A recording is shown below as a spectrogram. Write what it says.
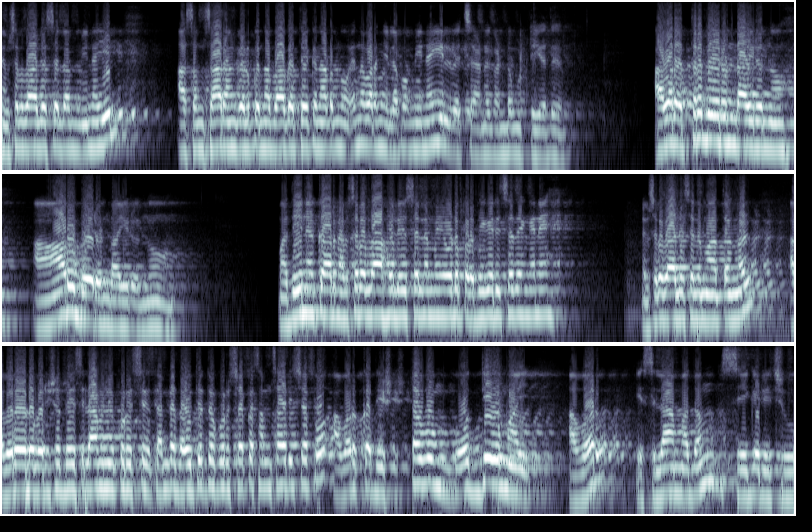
നബി സല്ലല്ലാഹു അലൈഹി വസല്ലം മിനയിൽ ആ സംസാരം കേൾക്കുന്ന ഭാഗത്തേക്ക് നടന്നു എന്ന് പറഞ്ഞില്ല. അപ്പൊ മിനയിൽ വെച്ചാണ് കണ്ടുമുട്ടിയത്. അവർ എത്ര പേരുണ്ടായിരുന്നു? ആറു പേരുണ്ടായിരുന്നു. മദീനക്കാർ നബ്സലാഹു അലൈഹി സ്വലമയോട് പ്രതികരിച്ചത് എങ്ങനെ? നബ്സലാ അലൈഹി സ്വലമാ തങ്ങൾ അവരോട് പരിശുദ്ധ ഇസ്ലാമിനെ കുറിച്ച് തന്റെ ദൗത്യത്തെ കുറിച്ചൊക്കെ സംസാരിച്ചപ്പോൾ അവർക്കത് ഇഷ്ടവും ബോധ്യവുമായി അവർ ഇസ്ലാം മതം സ്വീകരിച്ചു.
